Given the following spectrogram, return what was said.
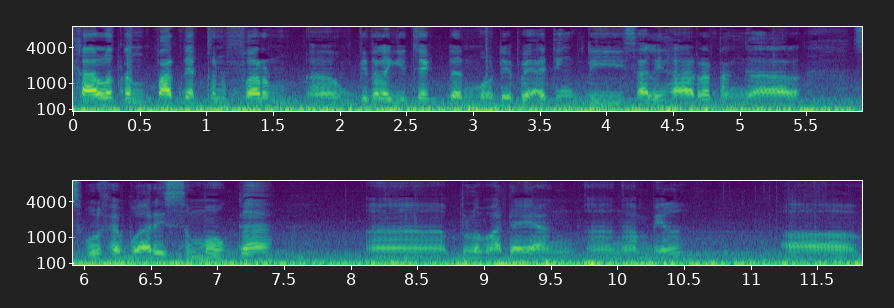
kalau tempatnya confirm um, kita lagi cek dan mau DP I think di Salihara tanggal 10 Februari semoga uh, belum ada yang uh, ngambil. Uh,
